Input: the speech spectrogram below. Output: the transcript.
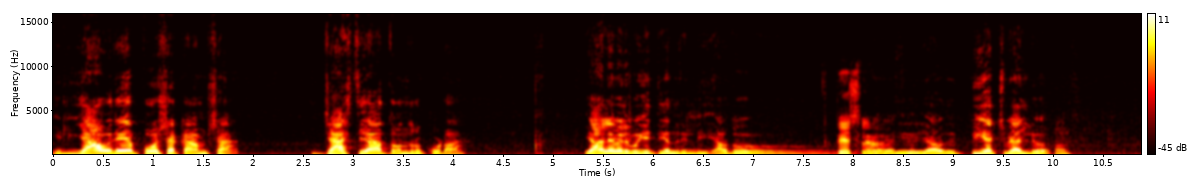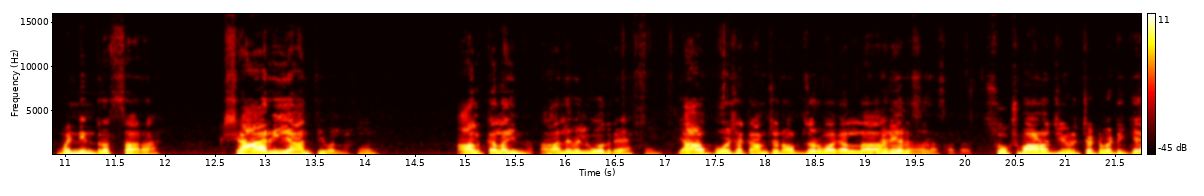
ಇಲ್ಲಿ ಯಾವುದೇ ಪೋಷಕಾಂಶ ಜಾಸ್ತಿ ಆಯ್ತು ಅಂದರೂ ಕೂಡ ಯಾವ ಲೆವೆಲ್ಗೆ ಹೋಗೈತಿ ಅಂದ್ರೆ ಇಲ್ಲಿ ಯಾವುದು ಯಾವುದು ಪಿ ಎಚ್ ವ್ಯಾಲ್ಯೂ ಮಣ್ಣಿನ ರಸ್ಸಾರ ಕ್ಷಾರಿಯ ಅಂತೀವಲ್ಲ. ಆಲ್ಕಲೈನ್ ಆ ಲೆವೆಲ್ಗೆ ಹೋದ್ರೆ ಯಾವ ಪೋಷಕಾಂಶನೂ ಅಬ್ಸರ್ವ್ ಆಗಲ್ಲ. ನಡೆಯಲ್ಲ ಸರ್. ಸೂಕ್ಷ್ಮಾಣು ಜೀವ ಚಟುವಟಿಕೆ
